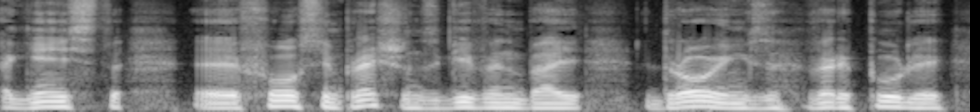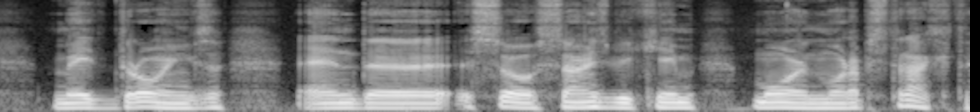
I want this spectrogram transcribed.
against uh, false impressions given by drawings, very poorly made drawings, and uh, so science became more and more abstract.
